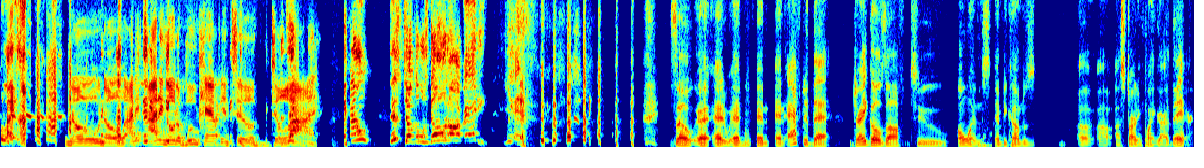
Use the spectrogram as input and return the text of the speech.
We're like, huh? no, no, I didn't. I didn't go to boot camp until July. Now, this joker was going already. Yeah. so uh, and, and and and after that, Dre goes off to Owens and becomes a, a, a starting point guard there,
